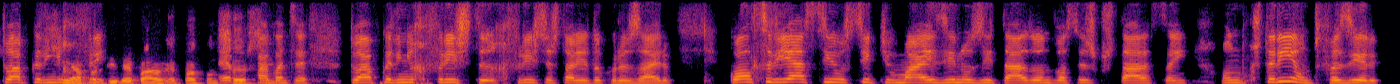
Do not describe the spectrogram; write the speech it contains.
tu há bocadinho. Sim, referi... a partida é para, é para acontecer. É para acontecer. Tu há bocadinho referiste, referiste a história do Cruzeiro. Qual seria assim o sítio mais inusitado onde vocês gostassem, onde gostariam de fazer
